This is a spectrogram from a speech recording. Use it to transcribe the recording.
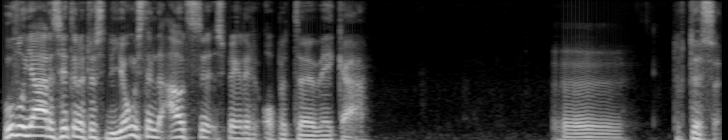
Hoeveel jaren zitten er tussen de jongste en de oudste speler op het eh, WK? Mm, Ertussen.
